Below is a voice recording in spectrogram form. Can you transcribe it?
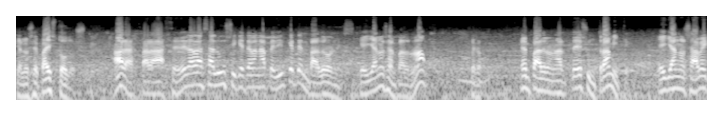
Que lo sepáis todos. Ahora, para acceder a la salud sí que te van a pedir que te empadrones, que ella no se ha empadronado. Pero empadronarte es un trámite. Ella no sabe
